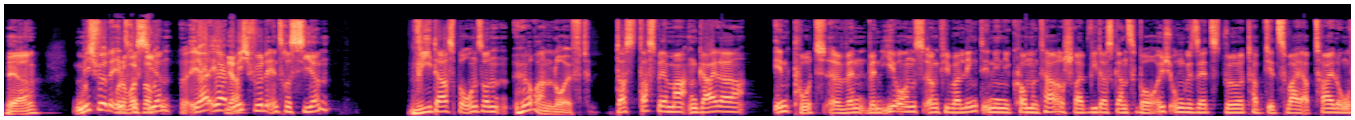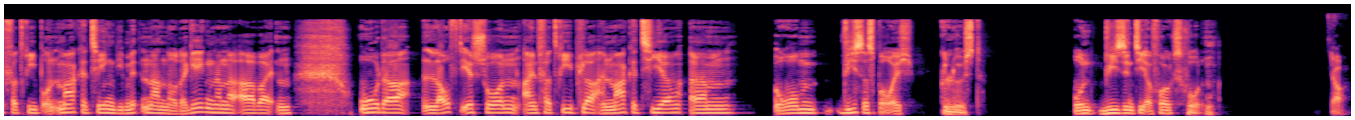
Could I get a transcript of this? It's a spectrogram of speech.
Ja. Mich würde interessieren, ja, ja, ja, mich würde interessieren, wie das bei unseren Hörern läuft. Das, das wäre mal ein geiler Input. Äh, wenn, wenn ihr uns irgendwie bei LinkedIn in die Kommentare schreibt, wie das Ganze bei euch umgesetzt wird, habt ihr zwei Abteilungen, Vertrieb und Marketing, die miteinander oder gegeneinander arbeiten? Oder lauft ihr schon ein Vertriebler, ein Marketier ähm, rum? Wie ist das bei euch gelöst? Und wie sind die Erfolgsquoten? Ja,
